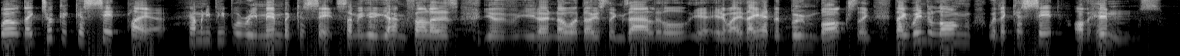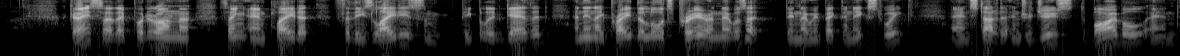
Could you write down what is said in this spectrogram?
Well, they took a cassette player. How many people remember cassettes? Some of you young fellas, you you don't know what those things are. Little, yeah. Anyway, they had the boom box thing. They went along with a cassette of hymns. Okay, so they put it on the thing and played it for these ladies. Some people had gathered, and then they prayed the Lord's Prayer, and that was it. Then they went back the next week and started to introduce the Bible. And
